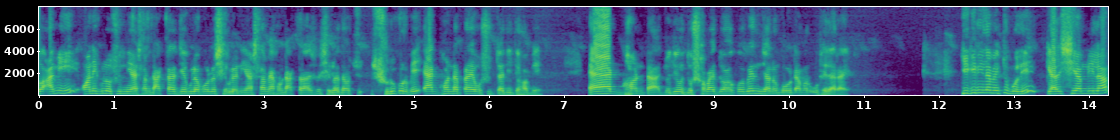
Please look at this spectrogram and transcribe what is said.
তো আমি অনেকগুলো ওষুধ নিয়ে আসলাম। ডাক্তার যেগুলো বলল সেগুলো নিয়ে আসলাম। এখন ডাক্তার আসবে, সেগুলো দেওয়া শুরু করবে। এক ঘণ্টা প্রায় ওষুধটা দিতে হবে। এক ঘণ্টা। যদিও সবাই দোয়া করবেন যেন গরুটা আমার উঠে দাঁড়ায়। কি কি নিলাম একটু বলি? ক্যালসিয়াম নিলাম।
